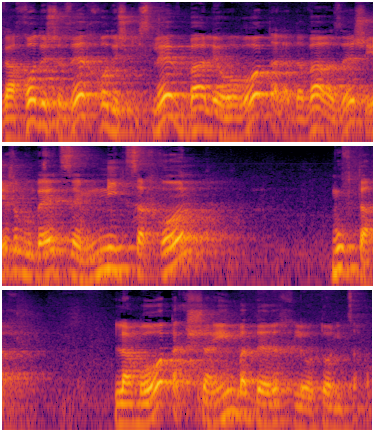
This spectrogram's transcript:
והחודש הזה, חודש כסלב, בא להורות על הדבר הזה שיש לנו בעצם ניצחון מובטח, למרות הקשיים בדרך לאותו ניצחון.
